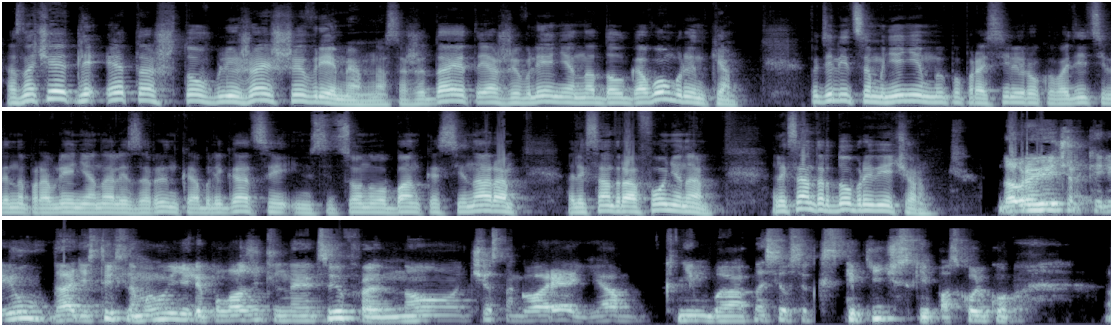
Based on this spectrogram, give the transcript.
Означает ли это, что в ближайшее время нас ожидает и оживление на долговом рынке? Поделиться мнением мы попросили руководителя направления анализа рынка облигаций инвестиционного банка Синара Александра Афонина. Александр, добрый вечер. Добрый вечер, Кирилл. Да, действительно, мы увидели положительные цифры, но, честно говоря, я к ним бы относился скептически, поскольку э,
